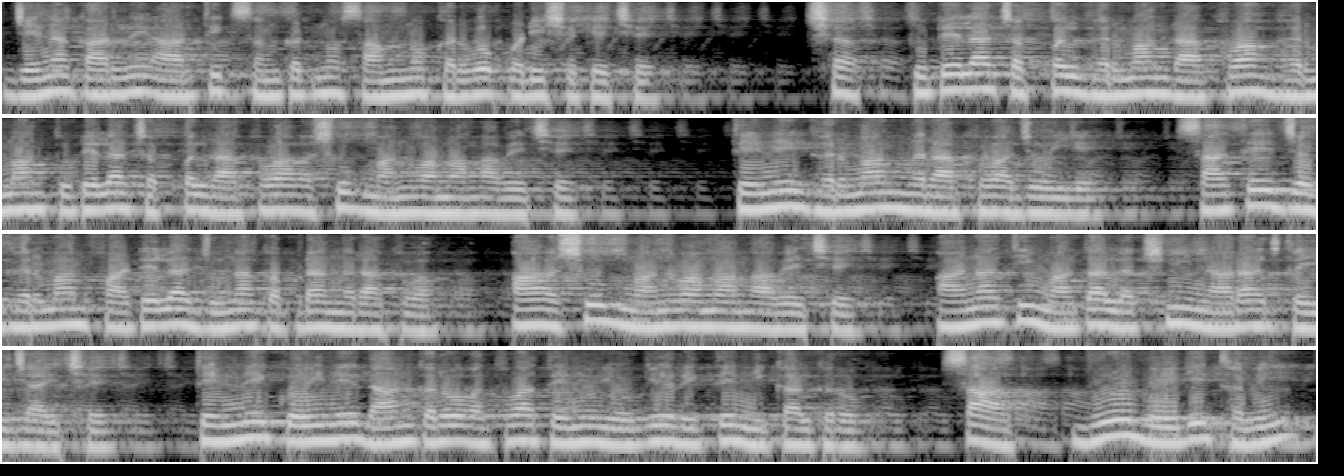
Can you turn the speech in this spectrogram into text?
જેના કારણે આર્થિક સંકટનો સામનો કરવો પડી શકે છે. છ, તૂટેલા ચપ્પલ ઘરમાં રાખવા, ઘરમાં તૂટેલા ચપ્પલ રાખવા અશુભ માનવામાં આવે છે. તેને ઘરમાં ન રાખવા જોઈએ. સાથે જ ઘરમાં ફાટેલા જૂના કપડાં ન રાખવા. આ અશુભ માનવામાં આવે છે. આનાથી માતા લક્ષ્મી નારાજ થઈ જાય છે. તેમને કોઈને દાન કરો અથવા તેનો યોગ્ય રીતે નિકાલ કરો. સાત, ધૂળ ભેગી થવી.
